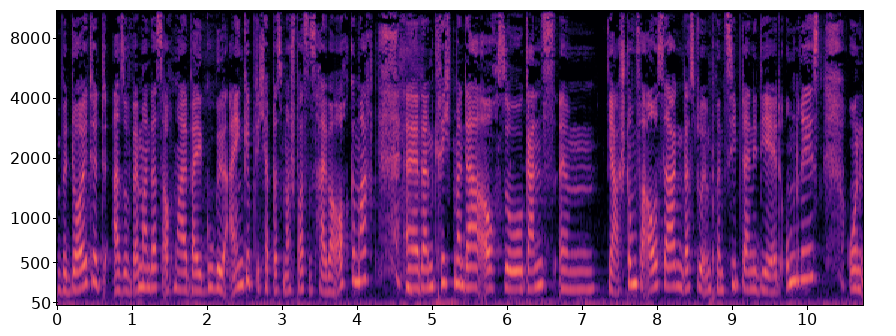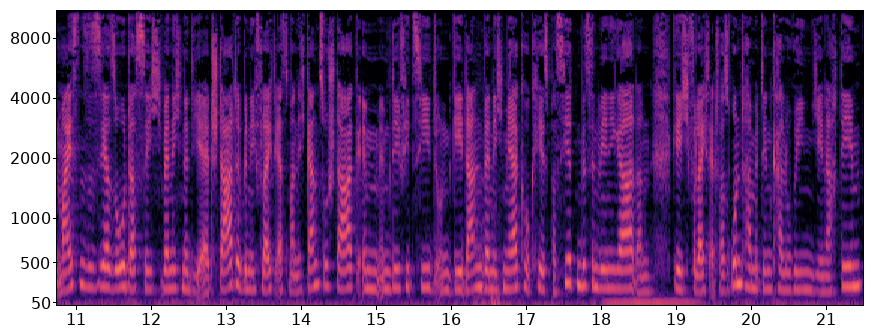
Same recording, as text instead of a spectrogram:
bedeutet, also wenn man das auch mal bei Google eingibt, ich habe das mal spaßeshalber auch gemacht, äh, dann kriegt man da auch so ganz ähm, ja stumpfe Aussagen, dass du im Prinzip deine Diät umdrehst. Und meistens ist es ja so, dass ich, wenn ich eine Diät starte, bin ich vielleicht erstmal nicht ganz so stark im, im Defizit und gehe dann, wenn ich merke, okay, es passiert ein bisschen weniger, dann gehe ich vielleicht etwas runter mit den Kalorien, je nachdem.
